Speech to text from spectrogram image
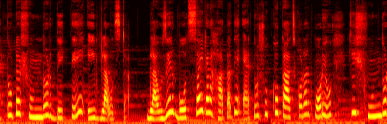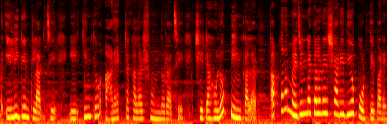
এতটা সুন্দর দেখতে এই ব্লাউজটা। ব্লাউজের বোথ সাইড আর হাতাতে এত সূক্ষ্ম কাজ করার পরেও কি সুন্দর এলিগেন্ট লাগছে। এর কিন্তু আর একটা কালার সুন্দর আছে, সেটা হলো পিঙ্ক কালার আপনারা মেজেন্ডা কালারের শাড়ি দিয়েও পরতে পারেন,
